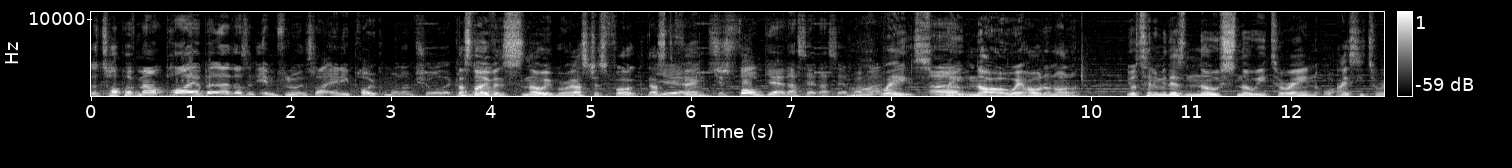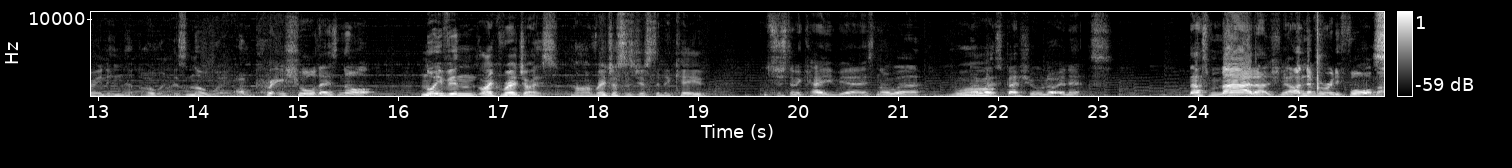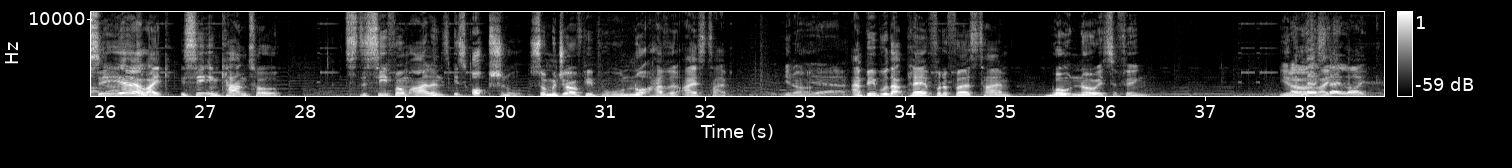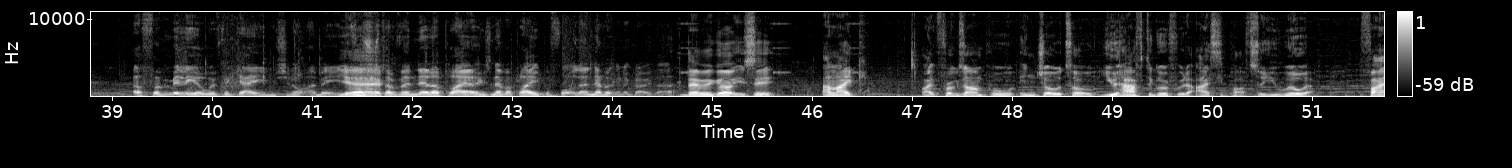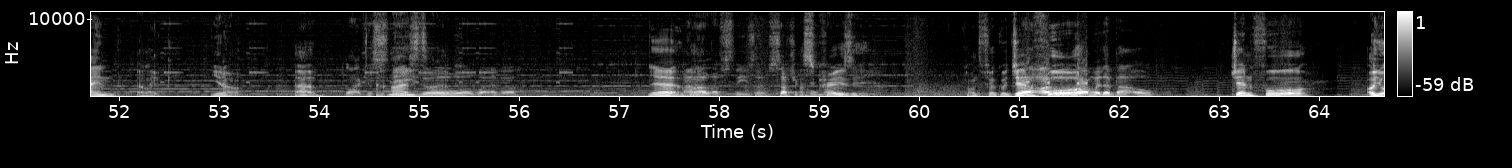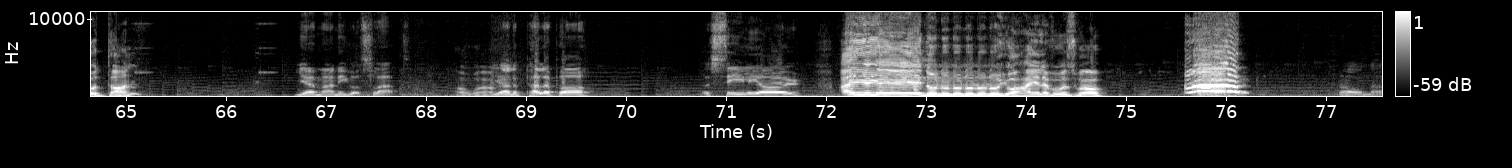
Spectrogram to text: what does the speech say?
The top of Mount Pyre, but that doesn't influence like any Pokemon, I'm sure. That That's not out. even snowy, bro. That's just fog. That's yeah, the thing. It's just fog, yeah, that's it, that's it. My What? bad. Wait, s- wait, Um, no, wait, hold on, hold on. You're telling me there's no snowy terrain or icy terrain in Hoenn? There's no way. I'm pretty sure there's not. Not even like Regice. No, Regice is just in a cave. It's just in a cave, yeah. It's nowhere, nowhere What? special, not in its. That's mad, actually. I never really thought about See, that. yeah, like you see in Kanto, the Seafoam Islands is optional, so majority of people will not have an ice type, you know. Yeah. And people that play it for the first time won't know it's a thing. You know, Unless like they're like are familiar with the games, you know what I mean? If Yeah. It's just a vanilla player who's never played before. They're never gonna go there. there we go. You see, and like, like for example, in Johto, you have to go through the icy path, so you will find uh, like, you know, uh, Like a An ice Sneasel type. or whatever. Yeah. Man, I love Sneasel. Such a that's cool crazy. Come to think of. Gen 4. I'm done with the battle. Gen four. Oh, you're done? Yeah, man, he got slapped. Oh wow. He had a Pelipper, a Sealeo. Ah, yeah, yeah, yeah, yeah. No, no, no, no, no, no. You're higher level as well. Ah! Oh no.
